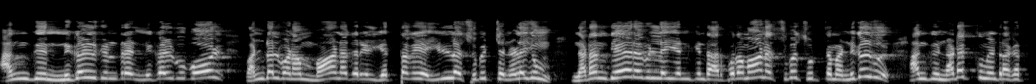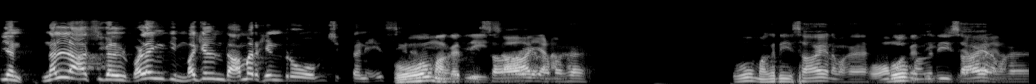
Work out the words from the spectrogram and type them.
அங்கு நிகழ்கின்ற நிகழ்வு போல் வண்டல்வனம் மாநகரில் எத்தகைய இல்ல சுபிட்ச நிலையும் நடந்தேறவில்லை என்கின்ற அற்புதமான சிவசுத்தம நிகழ்வு அங்கு நடக்கும் என்ற அகத்தியன் நல்ல ஆசிகள் வழங்கி மகிழ்ந்து அமர்கின்றோம் சித்தனே. ஓம் அகதி நமக. ஓம் அகதீசாய நமக. ஓம் ஓம் அகதீசாய நமக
